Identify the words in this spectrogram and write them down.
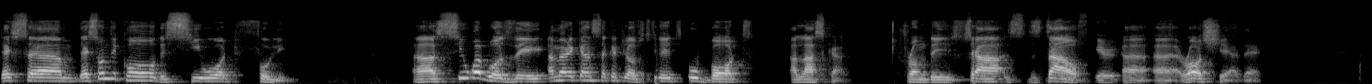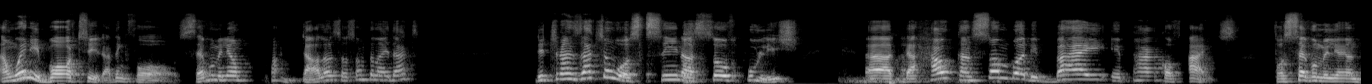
There's um, there's something called the Seward Folly. Uh, Seward was the American Secretary of State who bought Alaska from the Tsar of uh, uh, Russia then. And when he bought it, I think for $7 million or something like that, the transaction was seen as so foolish uh, that how can somebody buy a pack of ice for $7 million?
